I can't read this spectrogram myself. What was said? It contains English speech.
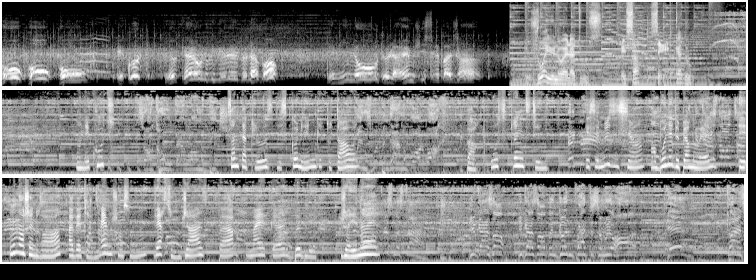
Ho, ho, ho. Écoute, le calendrier de l'Avent des minots de la MJC Bazin. Joyeux Noël à tous. Et ça, c'est cadeau. On écoute Santa Claus is Coming to Town par Bruce Springsteen et ses musiciens en bonnet de Père Noël et on enchaînera avec la même chanson version jazz par Michael Bublé. Joyeux Noël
